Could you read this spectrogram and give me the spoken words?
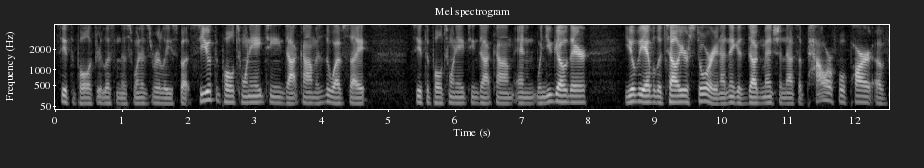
See at the Pole. If you're listening to this when it's released, but See You at the Pole 2018.com is the website. See at the Pole 2018.com, and when you go there, you'll be able to tell your story. And I think as Doug mentioned, that's a powerful part of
